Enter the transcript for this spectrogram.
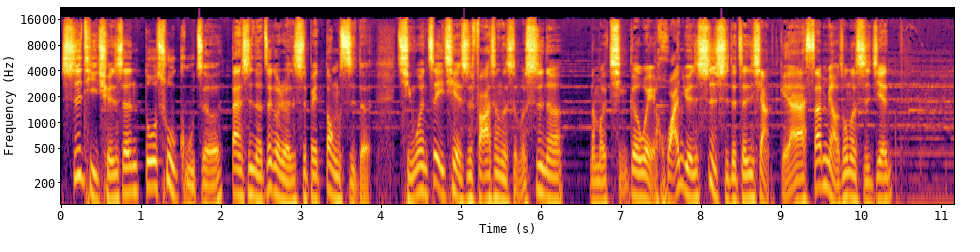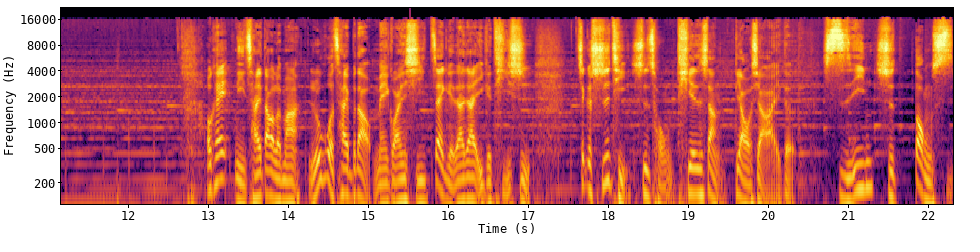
尸体全身多处骨折，但是呢，这个人是被冻死的。请问这一切是发生了什么事呢？那么，请各位还原事实的真相，给大家三秒钟的时间。OK，你猜到了吗？如果猜不到，没关系，再给大家一个提示：这个尸体是从天上掉下来的，死因是冻死。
